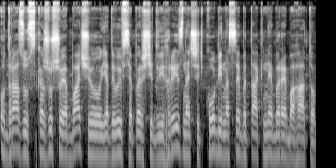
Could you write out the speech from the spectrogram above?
одразу скажу, що я бачу. Я дивився перші дві гри. Значить, Кобі на себе так не бере багато.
